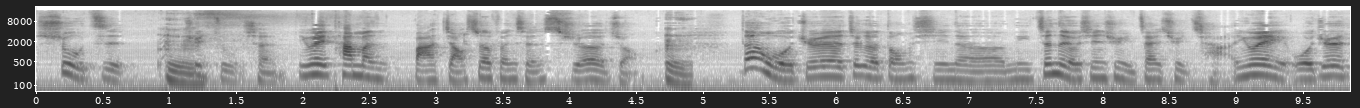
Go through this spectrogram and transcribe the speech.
数字去组成，嗯，因为他们把角色分成十二种。嗯，但我觉得这个东西呢，你真的有兴趣，你再去查。因为我觉得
